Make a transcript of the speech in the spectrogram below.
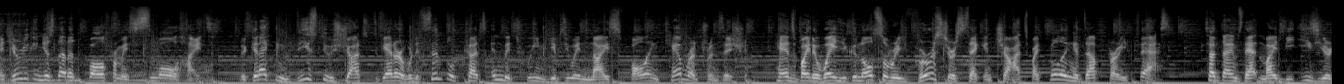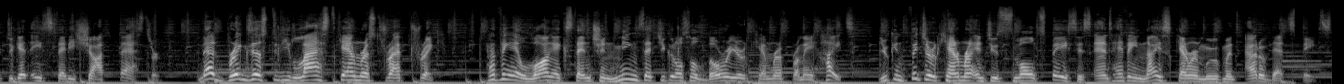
And here you can just let it fall from a small height. But connecting these two shots together with a simple cut in between gives you a nice falling camera transition. And by the way, you can also reverse your second shot by pulling it up very fast. Sometimes that might be easier to get a steady shot faster. And that brings us to the last camera strap trick. Having a long extension means that you can also lower your camera from a height. You can fit your camera into small spaces and have a nice camera movement out of that space.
